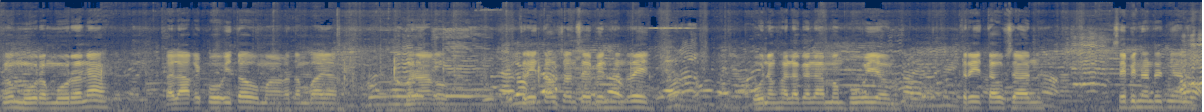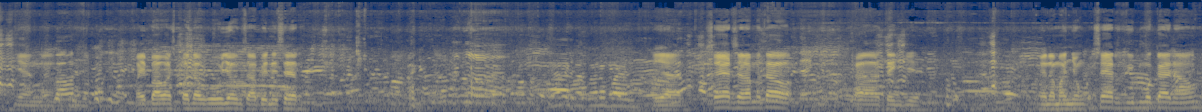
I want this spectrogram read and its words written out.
No, murang-mura na. Lalaki po ito, mga katambayan. Barako. 3,700. Unang halaga lamang po iyon. 3,700 nga. no? Yan. katambayan. May bawas pa daw ho sabi ni Sir. Ayan. Sir, salamat ako. Ah, thank you. Yan naman yung... Sir, magkano?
